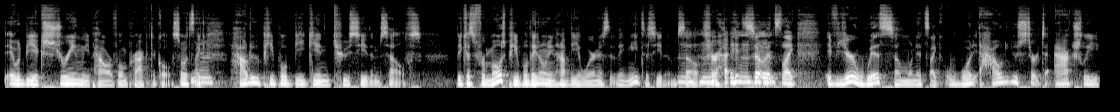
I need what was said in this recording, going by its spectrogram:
it would be extremely powerful and practical. So it's like mm-hmm. how do people begin to see themselves? Because for most people, they don't even have the awareness that they need to see themselves, mm-hmm. right? Mm-hmm. So it's like if you're with someone, it's like what how do you start to actually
